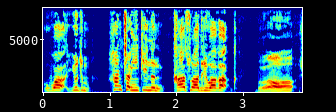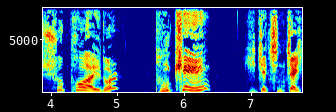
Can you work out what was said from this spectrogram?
와, 요즘 한창 인기 있는 가수 아들이 와가. 뭐, 슈퍼 아이돌? 부킹? 이게 진짜 이-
